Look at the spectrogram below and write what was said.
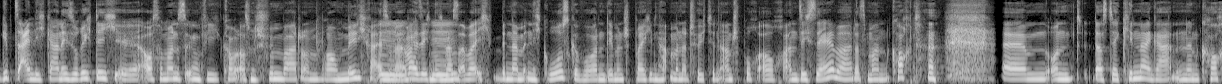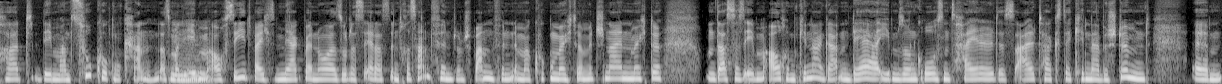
gibt es eigentlich gar nicht so richtig, äh, außer man ist irgendwie, kommt aus dem Schwimmbad und braucht Milchreis mm. oder mhm. weiß ich nicht mm. was. Aber ich bin damit nicht groß geworden. Dementsprechend hat man natürlich den Anspruch auch an sich selber, dass man kocht. ähm, und dass der Kindergarten einen Koch hat, dem man zugucken kann. Dass man mm. eben auch sieht, weil ich merke bei Noah so, dass er das interessant findet und spannend findet, immer gucken möchte, mitschneiden möchte. Und dass das eben auch im Kindergarten, der ja eben so einen großen Teil des Alltags der Kinder bestimmt, ähm,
